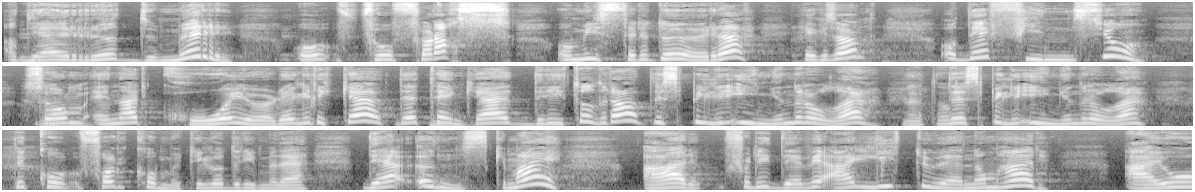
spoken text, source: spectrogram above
at de er rødmer og får flass og mister et øre. Ikke sant? Og det fins jo. Som NRK gjør det eller ikke, det tenker jeg drit og dra. Det spiller ingen rolle. Det spiller ingen rolle. Kom, folk kommer til å drive med det. Det jeg ønsker meg, er fordi det vi er litt uenige om her, er jo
